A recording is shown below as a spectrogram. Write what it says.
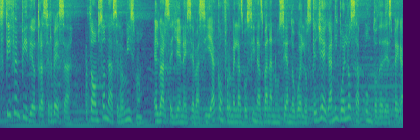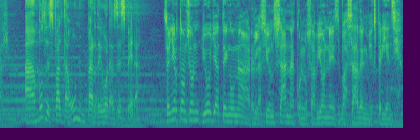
Stephen pide otra cerveza. Thompson hace lo mismo. El bar se llena y se vacía conforme las bocinas van anunciando vuelos que llegan y vuelos a punto de despegar. A ambos les falta aún un par de horas de espera. Señor Thompson, yo ya tengo una relación sana con los aviones basada en mi experiencia.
